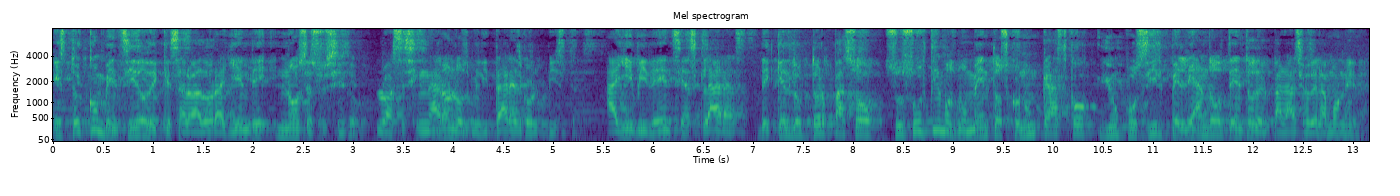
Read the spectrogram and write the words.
Estoy convencido de que Salvador Allende no se suicidó, lo asesinaron los militares golpistas. Hay evidencias claras de que el doctor pasó sus últimos momentos con un casco y un fusil peleando dentro del Palacio de la Moneda.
